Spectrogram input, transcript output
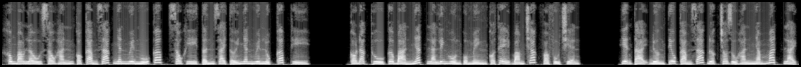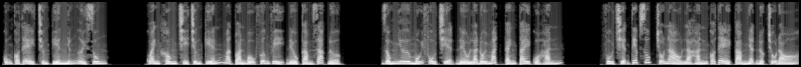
Không bao lâu sau hắn có cảm giác nhân nguyên ngũ cấp sau khi tấn giai tới nhân nguyên lục cấp thì có đặc thù cơ bản nhất là linh hồn của mình có thể bám chắc vào phù triện. Hiện tại đường tiêu cảm giác được cho dù hắn nhắm mắt lại cũng có thể chứng kiến những người xung. Quanh không chỉ chứng kiến mà toàn bộ phương vị đều cảm giác được. Giống như mỗi phù triện đều là đôi mắt cánh tay của hắn. Phù triện tiếp xúc chỗ nào là hắn có thể cảm nhận được chỗ đó.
